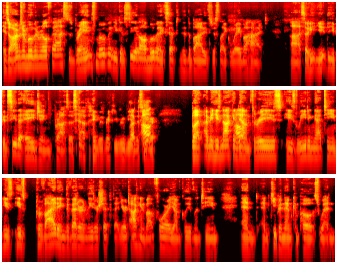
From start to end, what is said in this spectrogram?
his arms are moving real fast, his brain's moving. You can see it all moving, except that the body's just like way behind. Uh, so he, you, you can see the aging process happening with Ricky Rubio Look, this I'll- year. But I mean, he's knocking I'll- down threes. He's leading that team. He's he's providing the veteran leadership that you're talking about for a young Cleveland team, and and keeping them composed when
